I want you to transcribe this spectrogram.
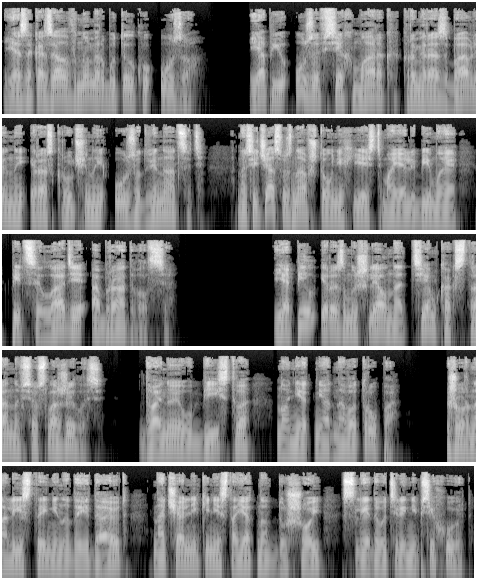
я заказал в номер бутылку Узо. Я пью Узо всех марок, кроме разбавленной и раскрученной Узо-12, но сейчас, узнав, что у них есть моя любимая пиццелади, обрадовался. Я пил и размышлял над тем, как странно все сложилось. Двойное убийство, но нет ни одного трупа. Журналисты не надоедают, начальники не стоят над душой, следователи не психуют.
